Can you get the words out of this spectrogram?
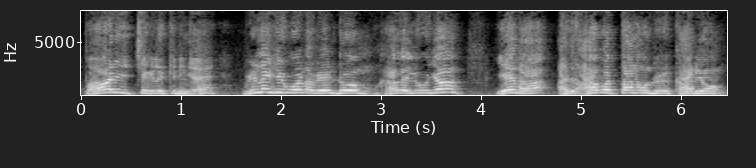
பாலி இச்சைகளுக்கு நீங்கள் விலகி ஓட வேண்டும். ஹalleluya ஏன்னா அது ஆபத்தான ஒன்று காரியம்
